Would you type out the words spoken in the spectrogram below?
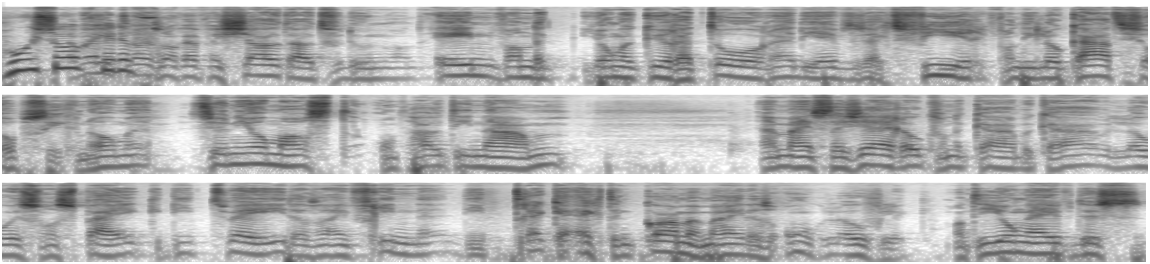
hoe zorg wil je ik ervoor? trouwens nog even een shout-out voor doen. Want een van de jonge curatoren, die heeft dus echt vier van die locaties op zich genomen. Sunny Mast, onthoud die naam. En mijn stagiair ook van de KBK, Lois van Spijk. Die twee, dat zijn vrienden, die trekken echt een kar met mij. Dat is ongelooflijk. Want die jongen heeft dus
